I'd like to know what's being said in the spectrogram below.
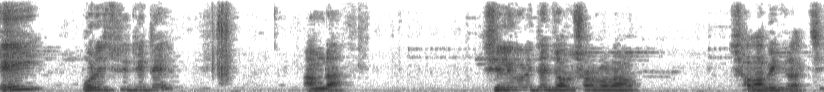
এই পরিস্থিতিতে আমরা শিলিগুড়িতে জল সরবরাহ স্বাভাবিক রাখছি।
